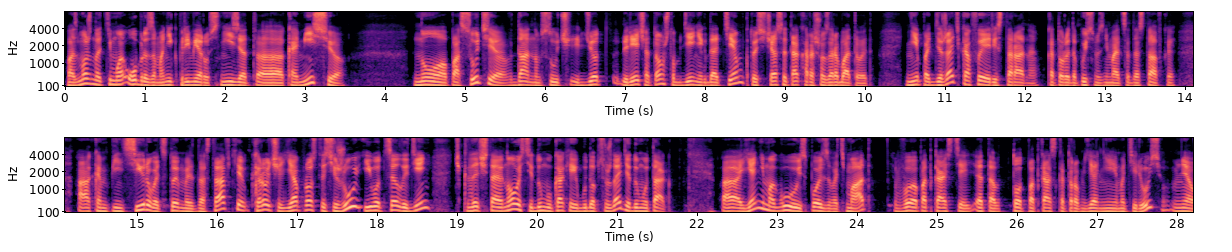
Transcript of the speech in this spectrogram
Возможно, таким образом они, к примеру, снизят э, комиссию, но, по сути, в данном случае идет речь о том, чтобы денег дать тем, кто сейчас и так хорошо зарабатывает. Не поддержать кафе и рестораны, которые, допустим, занимаются доставкой, а компенсировать стоимость доставки. Короче, я просто сижу и вот целый день, когда читаю новости, думаю, как я их буду обсуждать, я думаю, так, а, я не могу использовать мат, в подкасте. Это тот подкаст, в котором я не матерюсь. У меня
